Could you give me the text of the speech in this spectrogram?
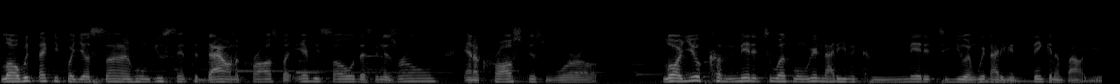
Lord, we thank you for your son whom you sent to die on the cross for every soul that's in this room and across this world. Lord, you're committed to us when we're not even committed to you and we're not even thinking about you.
